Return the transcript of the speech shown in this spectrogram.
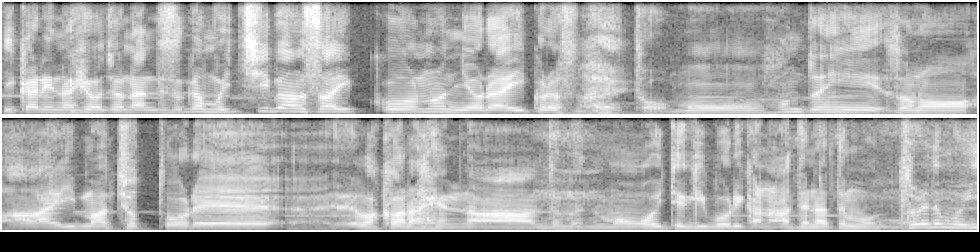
怒りの表情なんですがもう一番最高の如来クラスになると、もう本当にそのあ今ちょっと俺分からへんなとか、もう置いてきぼりかなってなってもそれでもいい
